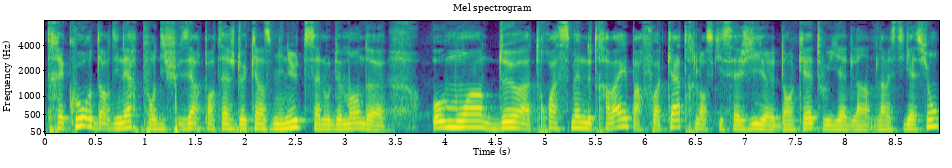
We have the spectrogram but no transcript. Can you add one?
très courts. D'ordinaire pour diffuser un reportage de 15 minutes, ça nous demande au moins deux à trois semaines de travail, parfois quatre lorsqu'il s'agit euh, d'enquête où il y a de l'investigation.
